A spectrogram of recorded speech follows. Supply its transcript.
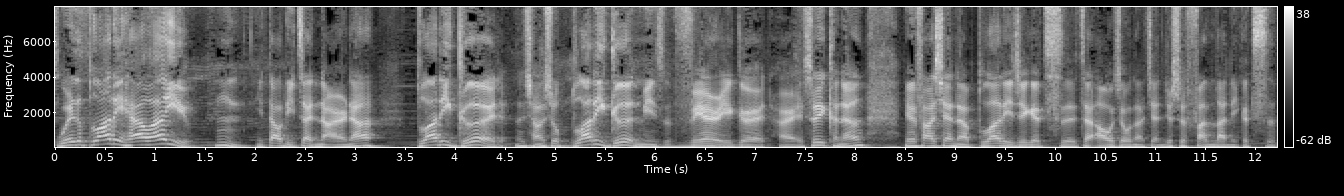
Where the bloody hell are you? 嗯，你到底在哪儿呢？Bloody good，那常说 bloody good means very good，哎，所以可能你会发现呢，bloody 这个词在澳洲呢简直就是泛滥的一个词，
